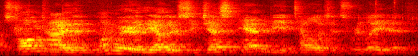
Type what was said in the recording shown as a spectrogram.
a strong tie that one way or the other suggests it had to be intelligence related.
